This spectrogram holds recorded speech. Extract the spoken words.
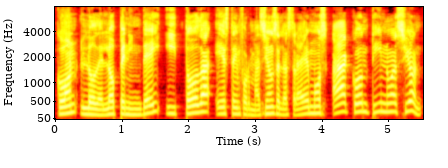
con lo del Opening Day y toda esta información se las traemos a continuación.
